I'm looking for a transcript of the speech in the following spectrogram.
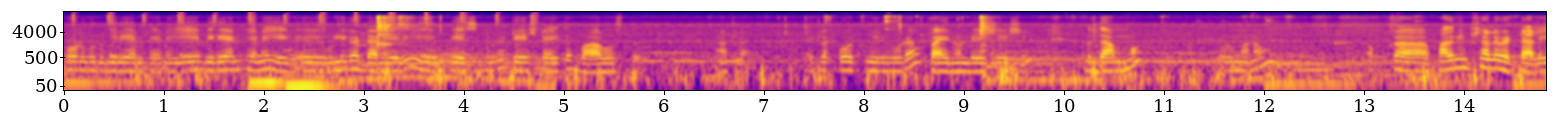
కోడిగుడ్డు బిర్యానీకి అయినా ఏ బిర్యానీకి అయినా ఏ- ఉల్లిగడ్డ అనేది ఏం వేసుకుంటే టేస్ట్ అయితే బాగా వస్తుంది. అట్లా ఇట్లా కొత్తిమీర కూడా పైనుండి వేసేసి ఇప్పుడు దమ్ము ఇప్పుడు మనం ఒక పది నిమిషాలు పెట్టాలి.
